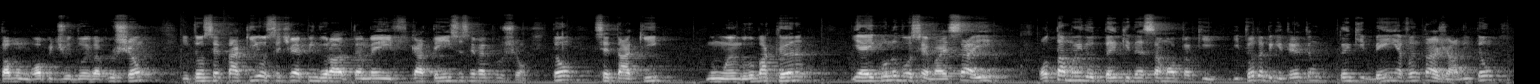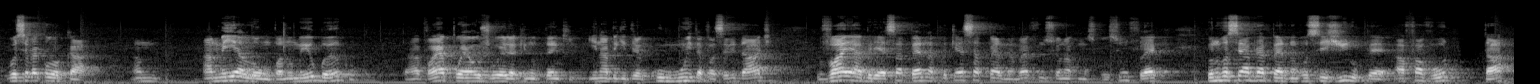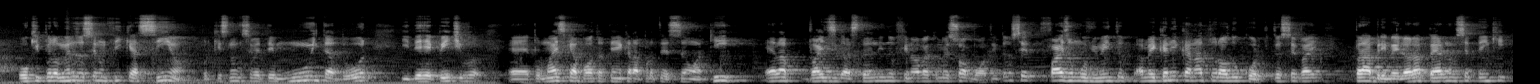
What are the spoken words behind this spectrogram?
toma um golpe de judô e vai para o chão. Então você está aqui, ou se estiver pendurado também e ficar tenso, você vai para o chão. Então você está aqui num ângulo bacana, e aí quando você vai sair, olha o tamanho do tanque dessa moto aqui. E toda Big Trail tem um tanque bem avantajado. Então você vai colocar a, a meia lompa no meio banco, tá? vai apoiar o joelho aqui no tanque e na Big Trail com muita facilidade. Vai abrir essa perna, porque essa perna vai funcionar como se fosse um flap. Quando você abre a perna, você gira o pé a favor, tá? Ou que pelo menos você não fique assim, ó, porque senão você vai ter muita dor e de repente, é, por mais que a bota tenha aquela proteção aqui, ela vai desgastando e no final vai comer sua bota. Então você faz um movimento, a mecânica natural do corpo. Então você vai, para abrir melhor a perna, você tem que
